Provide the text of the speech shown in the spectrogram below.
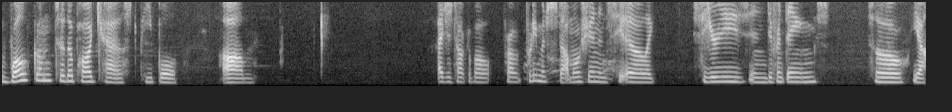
Welcome to the podcast, people. Um, I just talk about pretty much stop motion and uh, like series and different things. So yeah.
